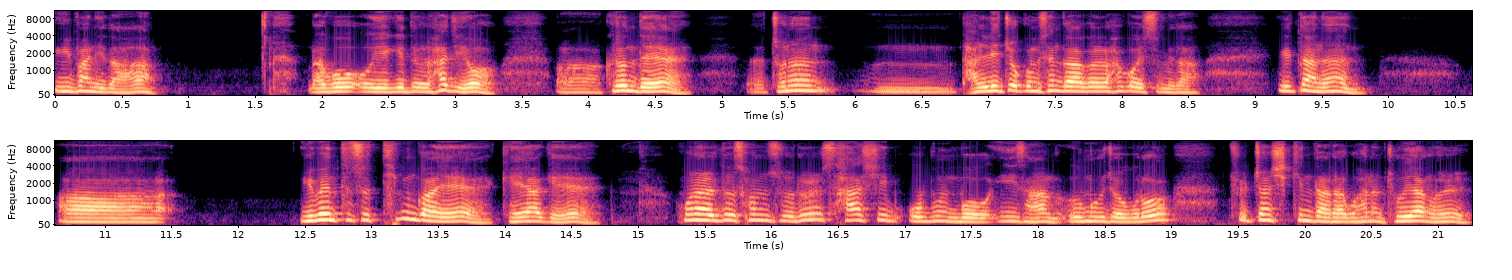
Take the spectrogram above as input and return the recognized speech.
위반이다. 라고 얘기들 하지요. 어, 그런데 저는 음, 달리 조금 생각을 하고 있습니다. 일단은 어, 유벤투스 팀과의 계약에 호날두 선수를 45분 뭐 이상 의무적으로 출전시킨다라고 하는 조항을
